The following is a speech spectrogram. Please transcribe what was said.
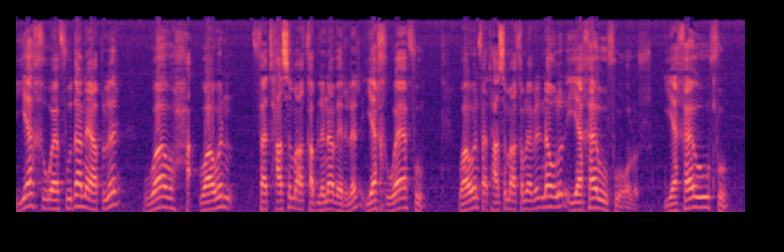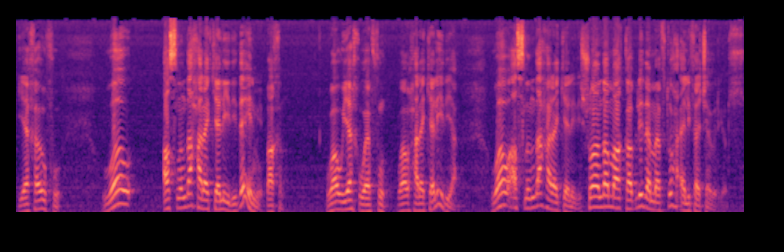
Yehvefu'da ne yapılır? Vav, vav'ın fethası makabline verilir. Yehvefu. Vav'ın fethası makabline verilir. Ne olur? Yehevfu olur. Yehevfu. Yehevfu. Vav aslında harekeliydi değil mi? Bakın. Vav yehvefu. Vav harekeliydi ya. Vav aslında harekeliydi. Şu anda makabli de meftuh elife çeviriyoruz.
